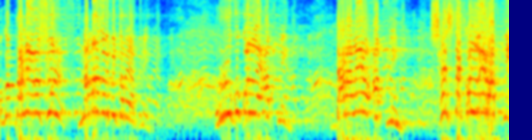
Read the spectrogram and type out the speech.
ওগো প্রাণের রসুল নামাজের ভিতরে আপনি। রুকু করলে আপনি দাঁড়ালেও আপনি চেষ্টা করলেও আপনি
